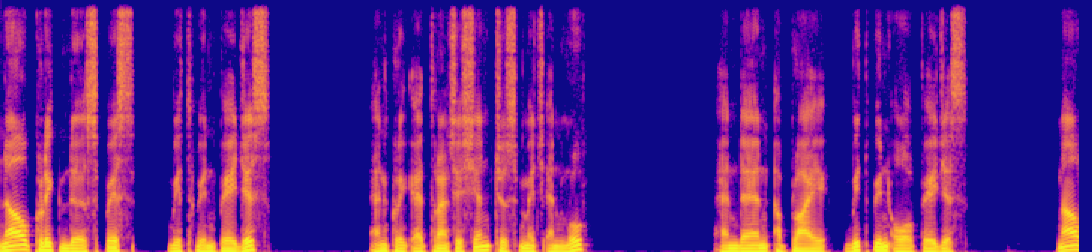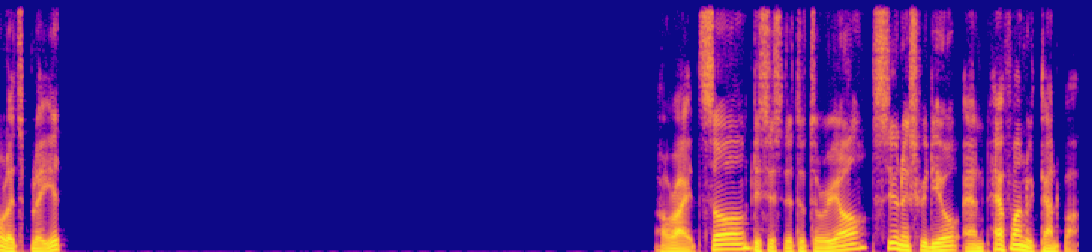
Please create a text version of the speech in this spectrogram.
Now click the space between pages and click add transition, choose match and move and then apply between all pages. Now let's play it. Alright, so this is the tutorial. See you next video and have fun with Canva.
